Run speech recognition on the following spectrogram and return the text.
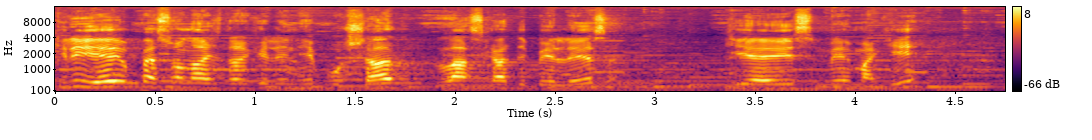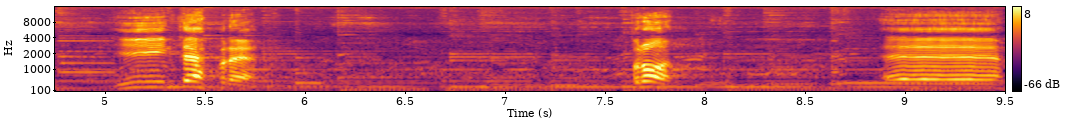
criei o personagem Tranquilino Repuxado, lascado de beleza, que é esse mesmo aqui, e interpreto. Pronto. É,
